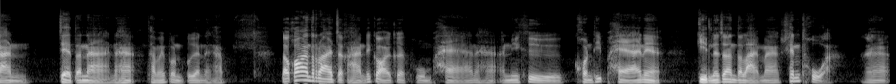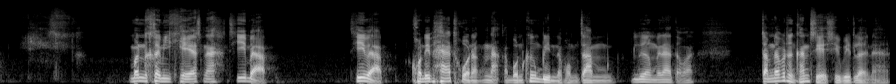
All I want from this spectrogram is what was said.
การเจตนานะฮะทำให้ปนเปื้อนนะครับ แล้วก็อันตรายจากอาหารที่ก่อให้เกิดภูมิแพ้นะฮะอันนี้คือคนที่แพ้เนี่ยกินแล้วจะอันตรายมาก เช่นถั่วนะฮะมันเคยมีเคสนะที่แบบที่แบบ คนที่แพ้ถั่วหนักๆบนเครื่องบินแต่ผมจำเรื่องไม่ได้แต่ว่าจำได้ว่าถึงขั้นเสียชีวิตเลยนะฮะ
